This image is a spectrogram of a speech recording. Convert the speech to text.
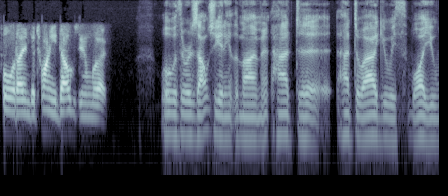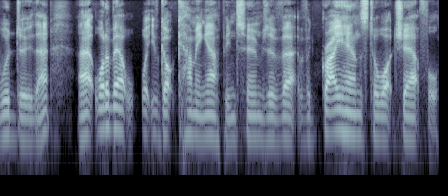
fourteen to twenty dogs in work. Well, with the results you're getting at the moment, hard to hard to argue with why you would do that. Uh, what about what you've got coming up in terms of, uh, of greyhounds to watch out for?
